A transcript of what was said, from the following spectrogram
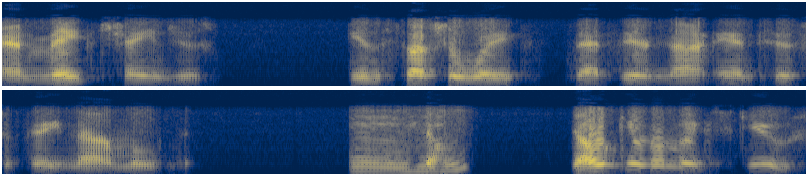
and make changes in such a way that they're not anticipating our movement. Mm-hmm. Don't give them an excuse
